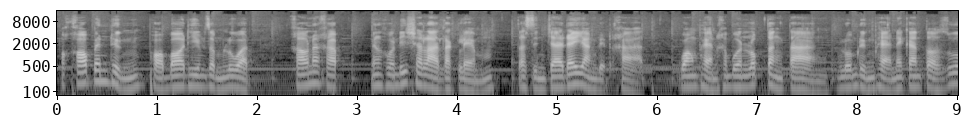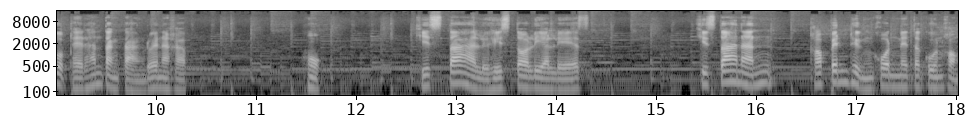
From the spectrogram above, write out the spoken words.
เพราะเขาเป็นถึงผอบอทีมสำรวจเขานะครับเป็นคนที่ฉลาดหลักแหลม ตัดสินใจได้อย่างเด็ดขาด วางแผนขบวนรบต่างๆ รวมถึงแผนในการต่อสู้กับไททันต่างๆ ด้วยนะครับ 6. คิสตาหรือฮิสตอเรียเลสคิสตานั้นเขาเป็นถึงคนในตระกูลของ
